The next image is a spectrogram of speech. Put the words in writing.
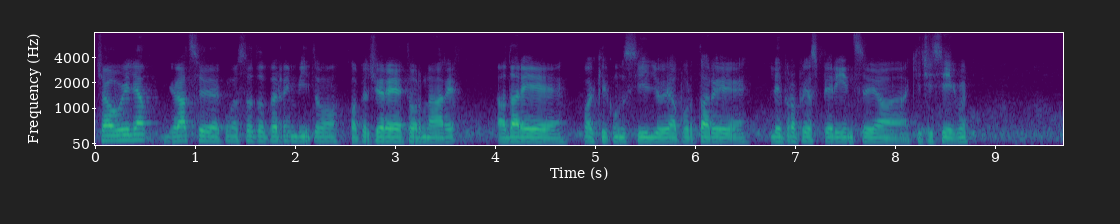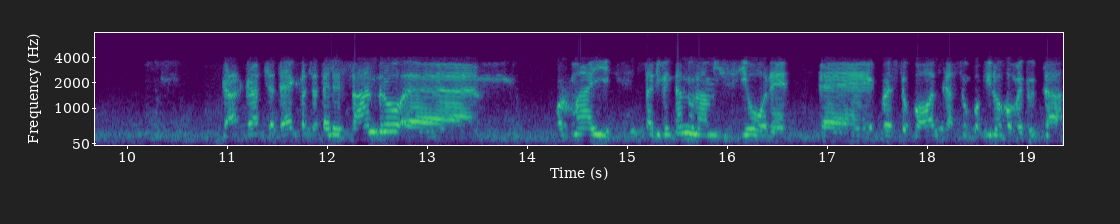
Ciao William, grazie come al solito per l'invito, fa piacere tornare a dare qualche consiglio e a portare le proprie esperienze a chi ci segue. Gra- grazie a te, grazie a te Alessandro. Eh, ormai sta diventando una missione eh, questo podcast un pochino come tutta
